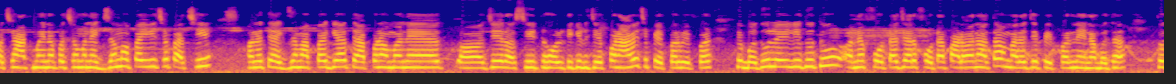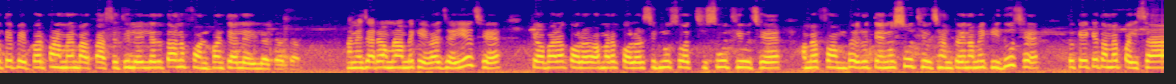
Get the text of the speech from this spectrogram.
પછી આઠ મહિના પછી મને એક્ઝામ અપાવી છે પાછી. અને ત્યાં એક્ઝામ આપવા ગયા, ત્યાં પણ અમને જે રસીદ હોલ ટિકિટ જે પણ આવે છે પેપર પેપર તે બધું લઈ લીધું હતું અને ફોટા, જ્યારે ફોટા પાડવાના હતા અમારે જે પેપર ને એના બધા, તો તે પેપર પણ અમે પાસેથી લઈ લેતા હતા અને ફોન પણ ત્યાં લઈ લેતા હતા. અને જ્યારે હમણાં અમે કહેવા જઈએ છીએ કે અમારા કોલર અમારા સ્કોલરશીપનું શું શું થયું છે, અમે ફોર્મ ભર્યું તેનું શું થયું છે એમ કહીને અમે કીધું છે, તો કે તમે પૈસા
